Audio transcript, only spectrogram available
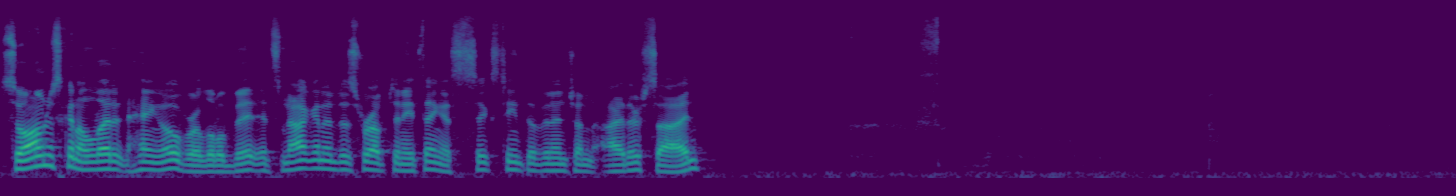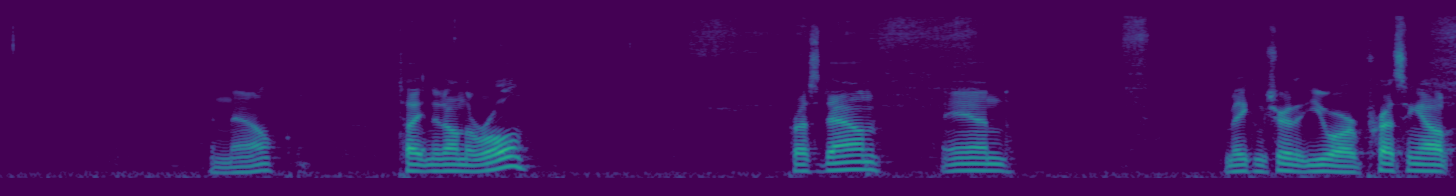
So I'm just going to let it hang over a little bit. It's not going to disrupt anything. A 16th of an inch on either side. And now tighten it on the roll, press down, and making sure that you are pressing out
